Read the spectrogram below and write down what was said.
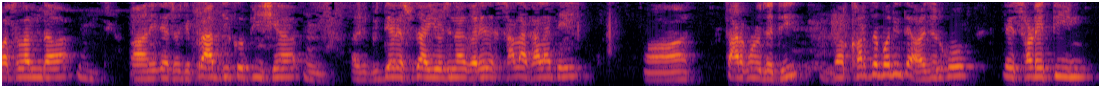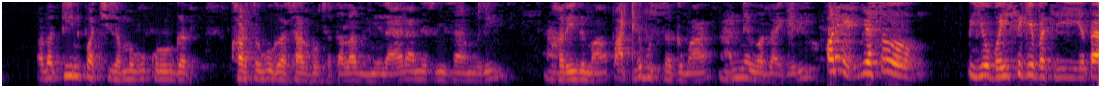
मसलन्द अनि त्यसपछि प्राविधिकको पिसिएफ अनि विद्यालय सुधार योजना गरे साला खाला त्यही चार करोड जति। र खर्च पनि त्यहाँ हजुरको त्यही साढे तिन अथवा तिन पच्चिससम्मको करोड खर्चको गत सालको छ तलब मिलाएर अन्य सबै सामग्री खरिदमा पाठ्य पुस्तकमा अन्य गर्दाखेरि। अनि यस्तो यो भइसकेपछि यता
